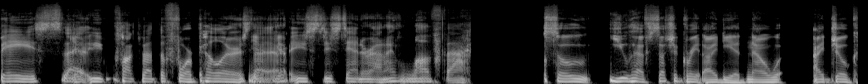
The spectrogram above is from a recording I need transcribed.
base that you talked about the four pillars that yep. you, you stand around. I love that. So you have such a great idea. Now, I joke,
